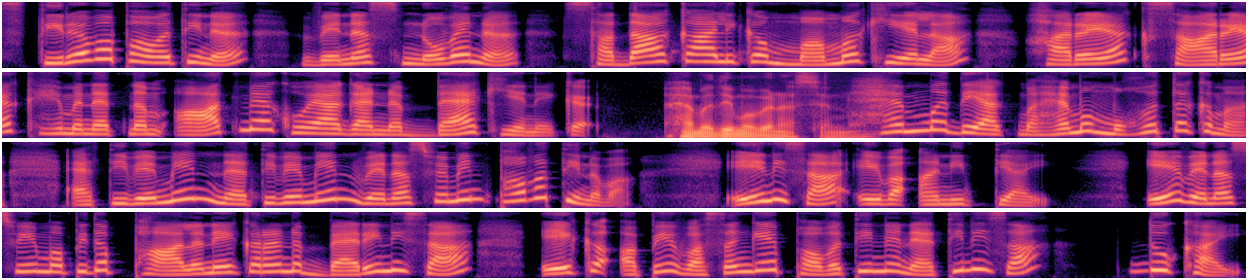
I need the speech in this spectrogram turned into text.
ස්ථිරව පවතින වෙනස් නොවන සදාකාලික මම කියලා හරයක් සාරයක් එහෙම නැත්නම් ආත්මයක් හොයාගන්න බෑ කියන එක. හැමදේම වෙනස් වෙනවා. හැම දෙයක්ම හැම මොහොතකම ඇති වෙමින් නැති වෙමින් වෙනස් වෙමින් පවතිනවා. ඒ නිසා ඒවා අනිත්‍යයි. ඒ වෙනස් වීම අපිට පාලනය කරන්න බැරි නිසා ඒක අපේ වසඟේ පවතින්නේ නැති නිසා දුකයි.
